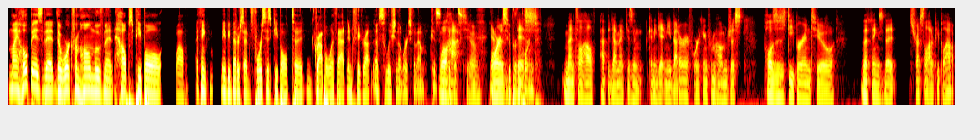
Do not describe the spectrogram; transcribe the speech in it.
My hope is that the work from home movement helps people. Well, I think maybe better said, forces people to grapple with that and figure out a solution that works for them. Because we'll have to, yeah, or super this important. mental health epidemic isn't going to get any better if working from home just pulls us deeper into the things that stress a lot of people out.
